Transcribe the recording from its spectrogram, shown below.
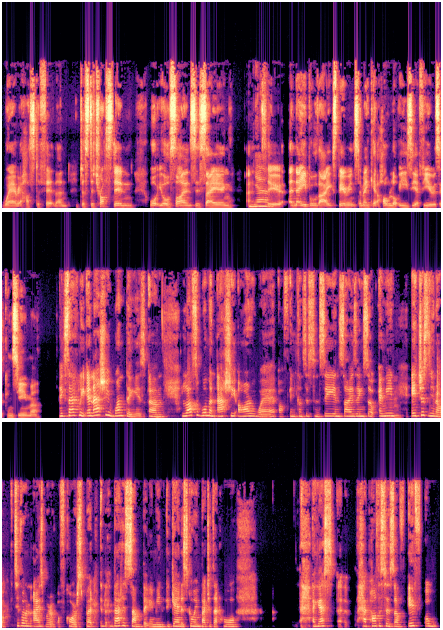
where it has to fit. Then just to trust in what your science is saying and yeah. to enable that experience to make it a whole lot easier for you as a consumer. Exactly. And actually, one thing is um, lots of women actually are aware of inconsistency in sizing. So, I mean, mm-hmm. it just, you know, tip of an iceberg, of course, but th- that is something. I mean, again, it's going back to that whole. I guess uh, hypothesis of if oh,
